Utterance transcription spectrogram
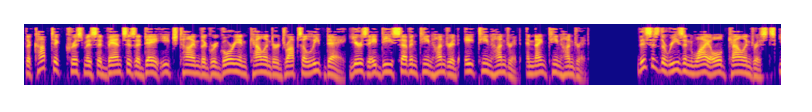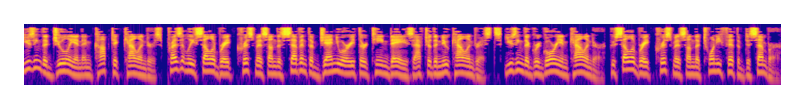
the Coptic Christmas advances a day each time the Gregorian calendar drops a leap day years AD 1700, 1800, and 1900. This is the reason why Old calendarists using the Julian and Coptic calendars presently celebrate Christmas on the 7th of January 13 days after the New calendarists using the Gregorian calendar, who celebrate Christmas on the 25th of December.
